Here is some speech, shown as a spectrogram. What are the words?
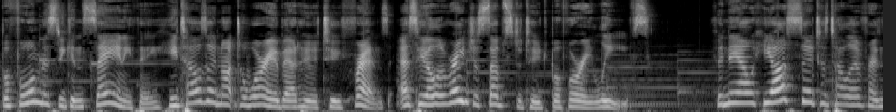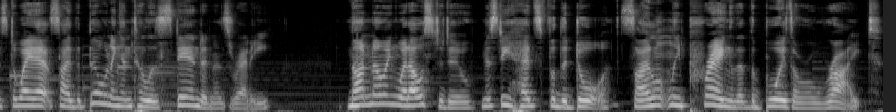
Before Misty can say anything, he tells her not to worry about her two friends, as he'll arrange a substitute before he leaves. For now, he asks her to tell her friends to wait outside the building until his stand-in is ready. Not knowing what else to do, Misty heads for the door, silently praying that the boys are alright.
